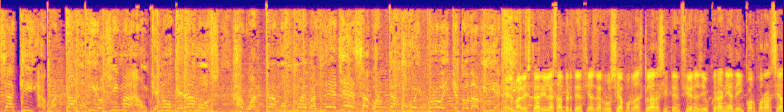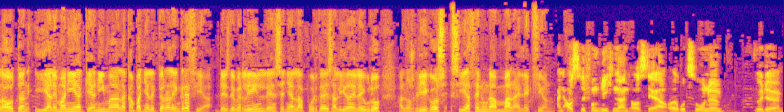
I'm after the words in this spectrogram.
Nagasaki, aguantamos Hiroshima, aunque no queramos, aguantamos nuevas leyes, aguantamos hoy por hoy que todavía el malestar y las advertencias de Rusia por las claras intenciones de Ucrania de incorporarse a la OTAN y Alemania que anima la campaña electoral en Grecia. Desde Berlín le enseñan la puerta de salida del euro a los griegos si hacen una mala elección. Ein Austritt von Griechenland aus der Eurozone würde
